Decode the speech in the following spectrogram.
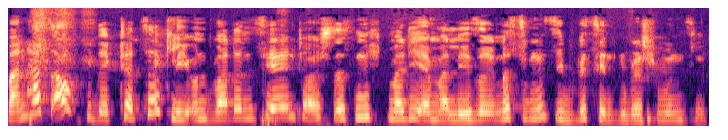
man hat's aufgedeckt, tatsächlich. Und war dann sehr enttäuscht, dass nicht mal die Emma-Leserin, das muss ich ein bisschen drüber schmunzeln,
